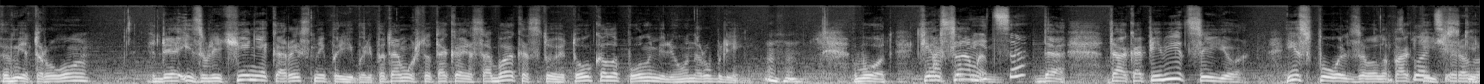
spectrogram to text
в метро, для извлечения корыстной прибыли, потому что такая собака стоит около полумиллиона рублей. Угу. Вот. Тем а самым... Певица? Да. Так, а певица ее использовала фактически.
